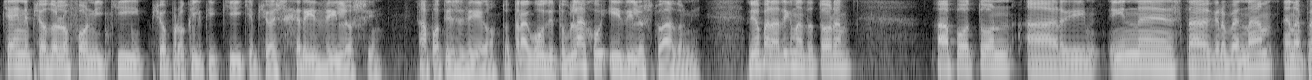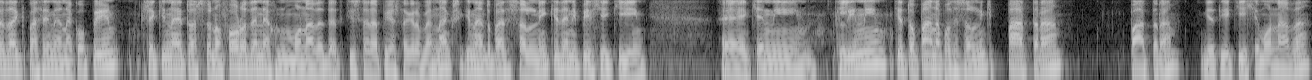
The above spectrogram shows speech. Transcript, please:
Ποια είναι πιο δολοφονική, πιο προκλητική και πιο εσχρή δήλωση από τις δύο, το τραγούδι του Βλάχου ή η δήλωση του Άδωνη; Δύο παραδείγματα τώρα από τον Άρη. Είναι στα Γρεβενά, ένα παιδάκι παθαίνει ανακοπή. Ξεκινάει το ασθενοφόρο, δεν έχουν μονάδα εντατικής θεραπείας στα Γρεβενά. Ξεκινάει το πάει Θεσσαλονίκη, δεν υπήρχε εκεί ε, κενή κλίνη και το πάνω από Θεσσαλονίκη Πάτρα, Πάτρα, γιατί εκεί είχε μονάδα.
